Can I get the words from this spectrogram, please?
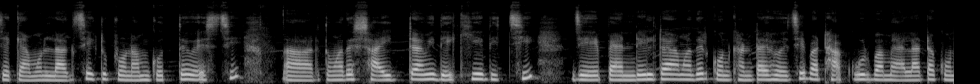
যে কেমন লাগছে, একটু প্রণাম করতেও এসছি। আর তোমাদের সাইডটা আমি দেখিয়ে দিচ্ছি যে প্যান্ডেলটা আমাদের কোনখানটায় হয়েছে বা ঠাকুর বা মেলাটা কোন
